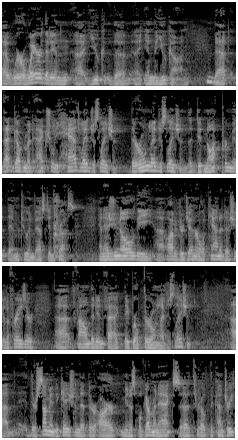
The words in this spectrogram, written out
uh, we're aware that in uh, the uh, in the Yukon, mm-hmm. that that government actually had legislation, their own legislation, that did not permit them to invest in trusts. And as you know, the uh, Auditor General of Canada, Sheila Fraser, uh, found that in fact they broke their own legislation. Um, there's some indication that there are municipal government acts uh, throughout the country.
